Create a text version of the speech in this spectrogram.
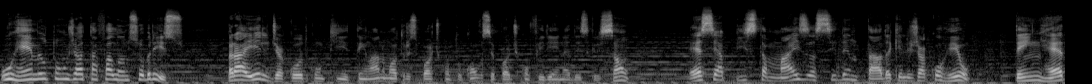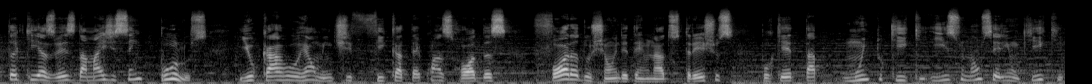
O Hamilton já está falando sobre isso. Para ele, de acordo com o que tem lá no motorsport.com, você pode conferir aí na descrição, essa é a pista mais acidentada que ele já correu. Tem reta que às vezes dá mais de 100 pulos e o carro realmente fica até com as rodas fora do chão em determinados trechos porque tá muito kick e isso não seria um kick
